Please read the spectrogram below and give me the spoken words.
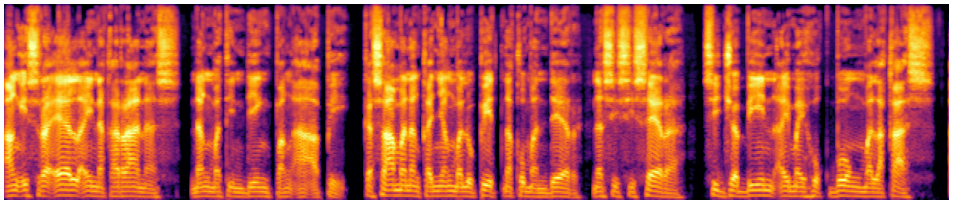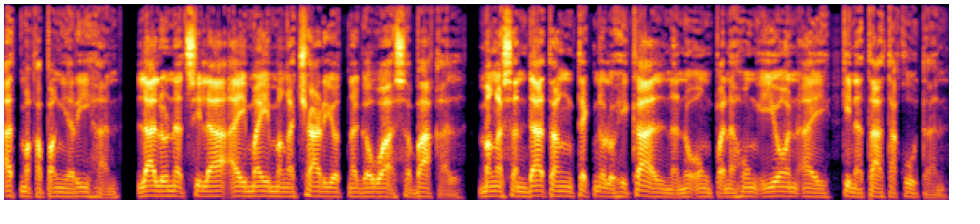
ang Israel ay nakaranas ng matinding pang-aapi. Kasama ng kanyang malupit na kumander na si Sisera, si Jabin ay may hukbong malakas at makapangyarihan, lalo na't sila ay may mga chariot na gawa sa bakal, mga sandatang teknolohikal na noong panahong iyon ay kinatatakutan.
